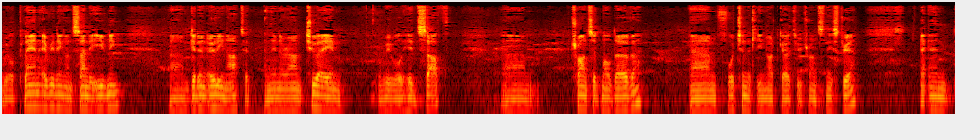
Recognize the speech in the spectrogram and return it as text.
We'll plan everything on Sunday evening, um, get an early night, and then around 2 a.m. we will head south, um, transit Moldova, um, fortunately not go through Transnistria, and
